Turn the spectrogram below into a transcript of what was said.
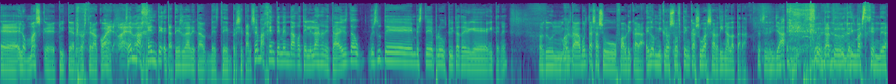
eh, Elon Musk eh, Twitter erosterakoan. Bueno, bueno, zenba bueno. gente, eta Teslan, eta beste enpresetan, zenba gente hemen dago telelanan, eta ez, dau, ez dute inbeste produktuitaterik egiten, eh? Orduan, vuelta, vuelta esazu fabrikara. Edo Microsoften kasua sardina latara. Ja, juntatu dute inbast jendea.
